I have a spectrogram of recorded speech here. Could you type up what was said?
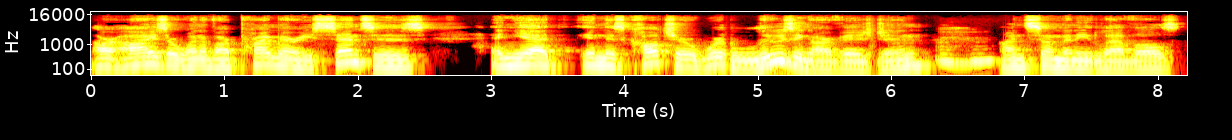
our eyes are one of our primary senses. And yet, in this culture, we're losing our vision mm-hmm. on so many levels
